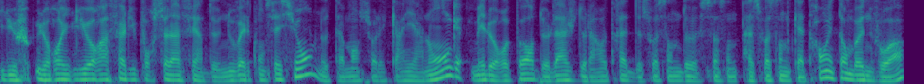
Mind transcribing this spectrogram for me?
Il lui aura fallu pour cela faire de nouvelles concessions, notamment sur les carrières longues, mais le report de l'âge de la retraite de 62 à 64 ans est en bonne voie,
